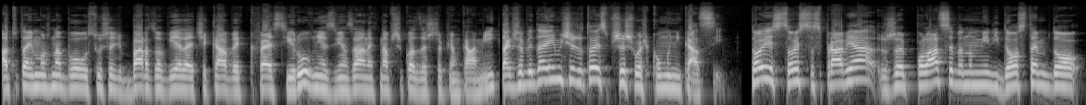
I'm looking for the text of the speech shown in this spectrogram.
a tutaj można było usłyszeć bardzo wiele ciekawych kwestii, również związanych na przykład ze szczepionkami. Także wydaje mi się, że to jest przyszłość komunikacji. To jest coś, co sprawia, że Polacy będą mieli dostęp do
